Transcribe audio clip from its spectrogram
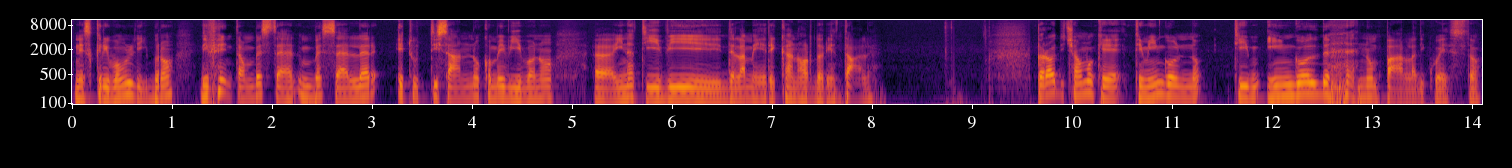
Ne scrivo un libro, diventa un, best- un bestseller e tutti sanno come vivono eh, i nativi dell'America nord-orientale. Però diciamo che Tim Ingold no- Tim Ingold non parla di questo,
